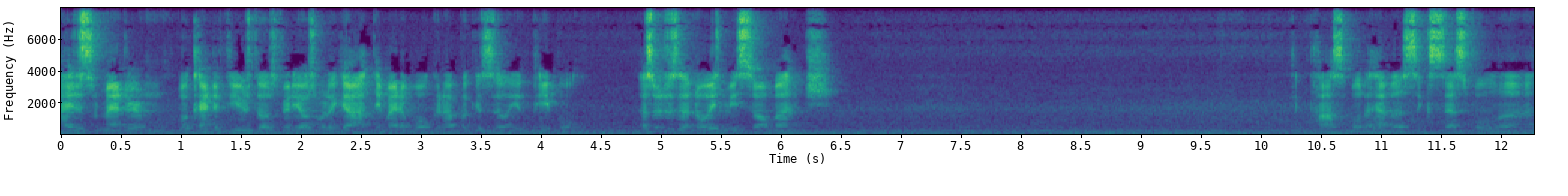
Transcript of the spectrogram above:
I just imagine what kind of views those videos would have got. They might have woken up a gazillion people. That's what just annoys me so much. Impossible to have a successful uh,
